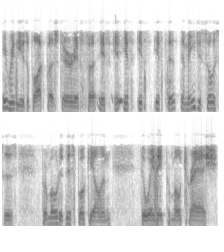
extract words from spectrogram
It really is a blockbuster. If uh, if if if if the the major sources promoted this book, Ellen, the way they promote trash,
